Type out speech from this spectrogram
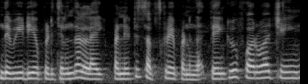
இந்த வீடியோ பிடிச்சிருந்தால் லைக் பண்ணிவிட்டு சப்ஸ்கிரைப் பண்ணுங்கள் தேங்க்யூ ஃபார் வாட்சிங்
